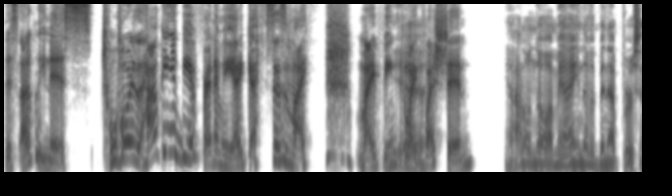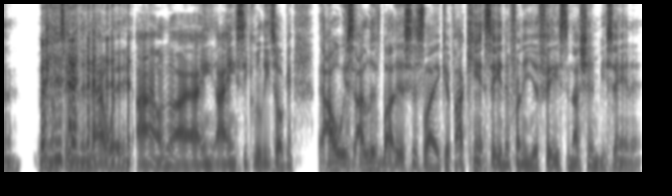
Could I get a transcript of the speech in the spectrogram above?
this ugliness towards. How can you be a friend of me? I guess is my my think my question. Yeah, I don't know. I mean, I ain't never been that person. You know what I'm saying? In that way, I don't know. I, I ain't. I ain't secretly talking. I always. I live by this. It's like if I can't say it in front of your face, then I shouldn't be saying it.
